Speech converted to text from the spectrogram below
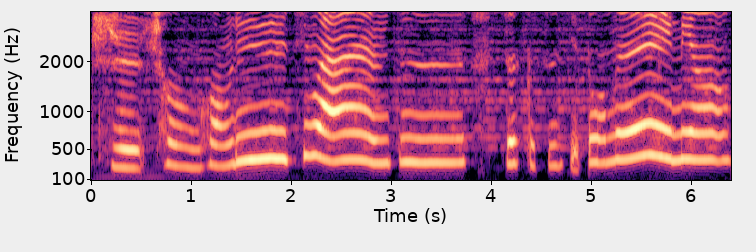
赤橙黄绿青蓝紫，这个世界多美妙。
